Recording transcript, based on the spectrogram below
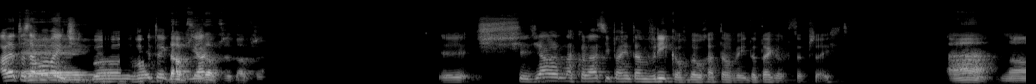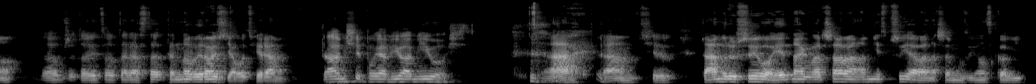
Ale to za Eee, momencik, bo Wojtek, Dobrze, ja dobrze, dobrze. y, siedziałem na kolacji, pamiętam, w Riko w Bełchatowej, do tego chcę przejść. A, no, dobrze, to, to teraz ta, ten nowy rozdział otwieramy. Tam się pojawiła miłość. Ach, tam się, tam ruszyło. Jednak Warszawa nam nie sprzyjała naszemu związkowi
